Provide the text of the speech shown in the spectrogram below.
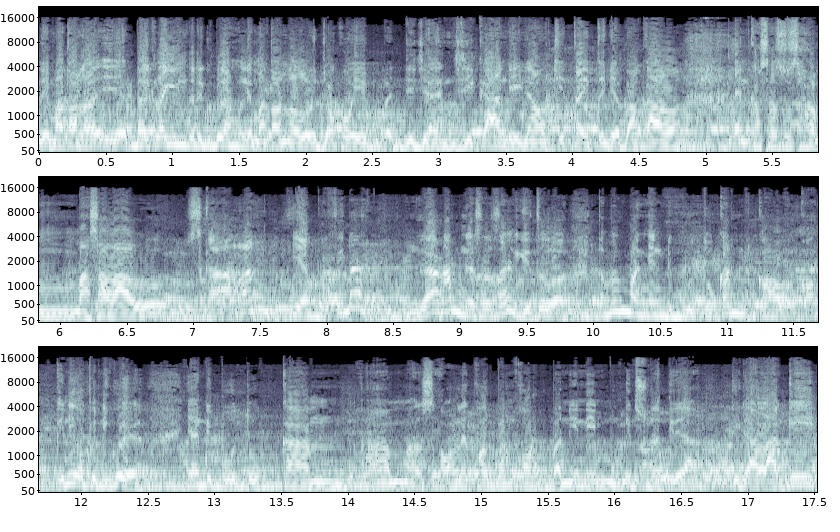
lima tahun lalu ya, balik lagi yang tadi gue bilang lima tahun lalu Jokowi dijanjikan di Nawacita itu dia bakal NK kasus ham masa lalu. Sekarang ya buktinya enggak kan nggak selesai gitu loh. Tapi memang yang dibutuhkan kalau- ini opini gue ya yang dibutuhkan um, oleh korban-korban ini mungkin sudah tidak tidak lagi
